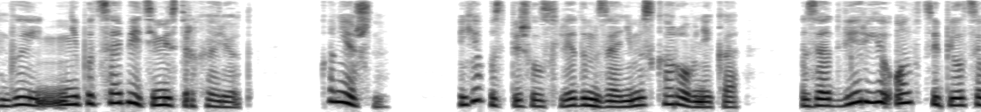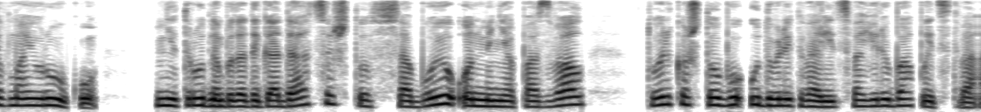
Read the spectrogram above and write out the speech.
Вы не подсобите, мистер Хэрриот. Конечно. Я поспешил следом за ним из коровника. За дверью он вцепился в мою руку. Нетрудно было догадаться, что с собою он меня позвал только чтобы удовлетворить свое любопытство.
